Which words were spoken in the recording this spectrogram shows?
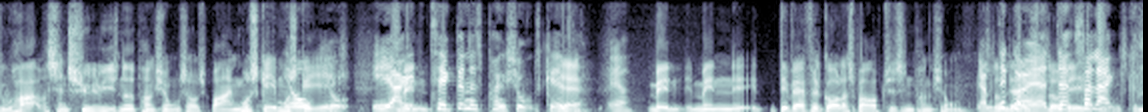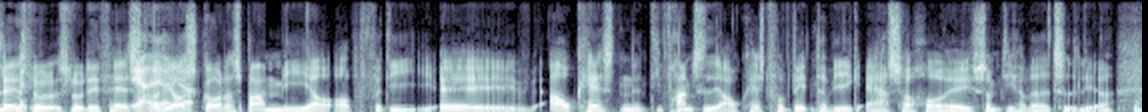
du har sandsynligvis noget pensionsopsparing. Måske, måske jo, ikke. Jo. I arkitekternes pensionskasse. Ja, ja. Men, men det er i hvert fald godt at spare op til sin pension. Jamen, det gør jeg. Det, så langt. Lad os slå, slå det fast. Ja, ja, ja. Og det er også godt at spare mere op, fordi øh, afkastene, de fremtidige afkast forventer vi ikke er så høje, som de har været tidligere. Ja.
